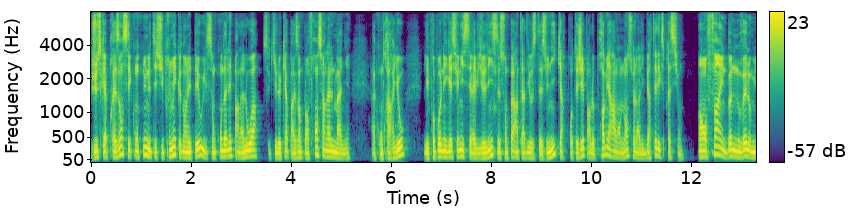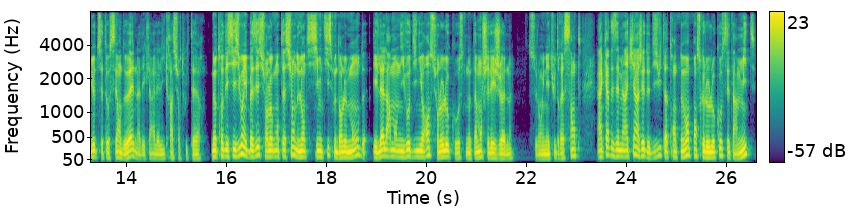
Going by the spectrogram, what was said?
Jusqu'à présent, ces contenus n'étaient supprimés que dans les pays où ils sont condamnés par la loi, ce qui est le cas par exemple en France et en Allemagne. A contrario, les propos négationnistes et révisionnistes ne sont pas interdits aux États-Unis car protégés par le premier amendement sur la liberté d'expression. Enfin, une bonne nouvelle au milieu de cet océan de haine, a déclaré la LICRA sur Twitter. Notre décision est basée sur l'augmentation de l'antisémitisme dans le monde et l'alarmant niveau d'ignorance sur l'Holocauste, notamment chez les jeunes. Selon une étude récente, un quart des Américains âgés de 18 à 39 ans pensent que l'Holocauste est un mythe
